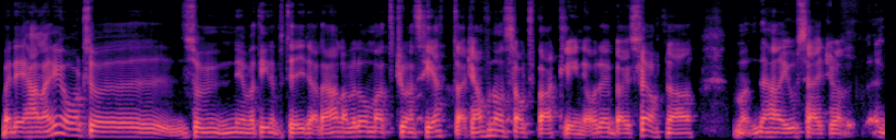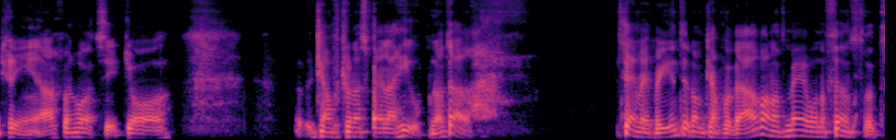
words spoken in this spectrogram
men det handlar ju också, eh, som ni har varit inne på tidigare, det handlar väl om att kunna sätta kanske någon slags backlinje och det blir ju svårt när det här är osäkert kring Ahmedhodzic och kanske kunna spela ihop något där. Sen vet man ju inte, de kanske värvar något mer under fönstret.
